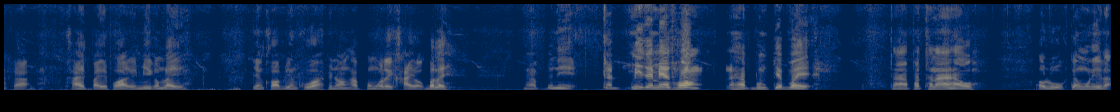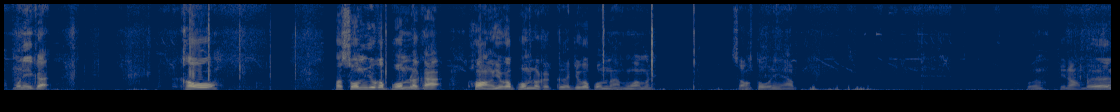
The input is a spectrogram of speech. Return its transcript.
กะ ขายไปพ่อเลยมีกำไรเลี้ยงครอบเลี้ยงครัวพี่น้องครับ ผมก็เลยขายออกไปเลยนะครับแล้วนี่กันมีแต่แม่ท้องนะครับ ผมเก็บไว้ถ้าพัฒนาเอาเอาลูกจังมุนี่แหละมุนี่ก็เขาผสมอยู่กับผมแล้วก็ท้องอยู่กับผมแล้วก็เกิดอยู่กับผมนะครับมั่วมันสองตัวนี่ครับเบิ้งพี่น้องเบิ้ง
